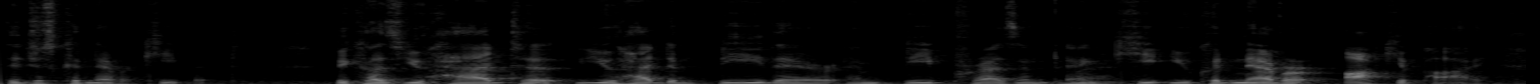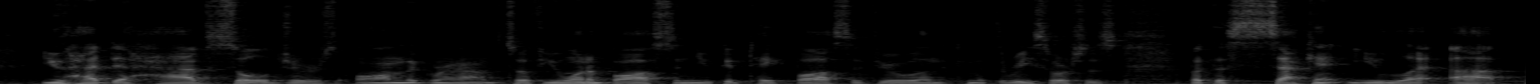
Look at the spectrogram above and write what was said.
they just could never keep it. Because you had to you had to be there and be present and Right. keep you could never occupy. You had to have soldiers on the ground. So if you wanted boston you could take boston if you were willing to commit the resources but the second you let up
